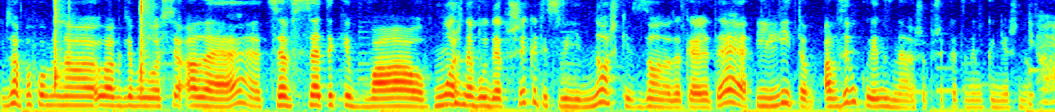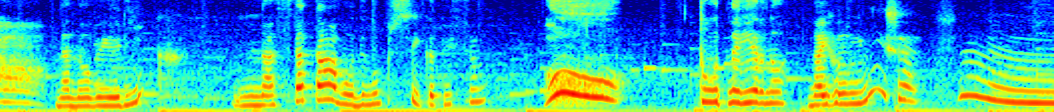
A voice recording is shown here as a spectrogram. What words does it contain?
запахом на лак для волосся, але це все-таки вау! Можна буде пшикати свої ножки з зону до декольте і літом. А взимку я не знаю, що пшикати ним, звісно. На новий рік на свята будемо пшикатися. О! Тут, навірно, найголовніше. Хм.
